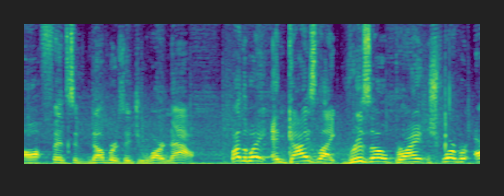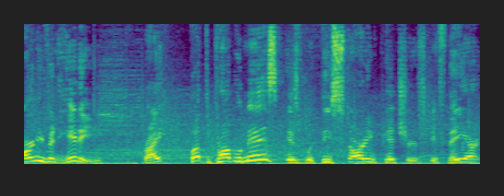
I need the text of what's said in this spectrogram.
offensive numbers as you are now, by the way, and guys like Rizzo, Bryant, and Schwarber aren't even hitting, right? But the problem is, is with these starting pitchers, if they are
